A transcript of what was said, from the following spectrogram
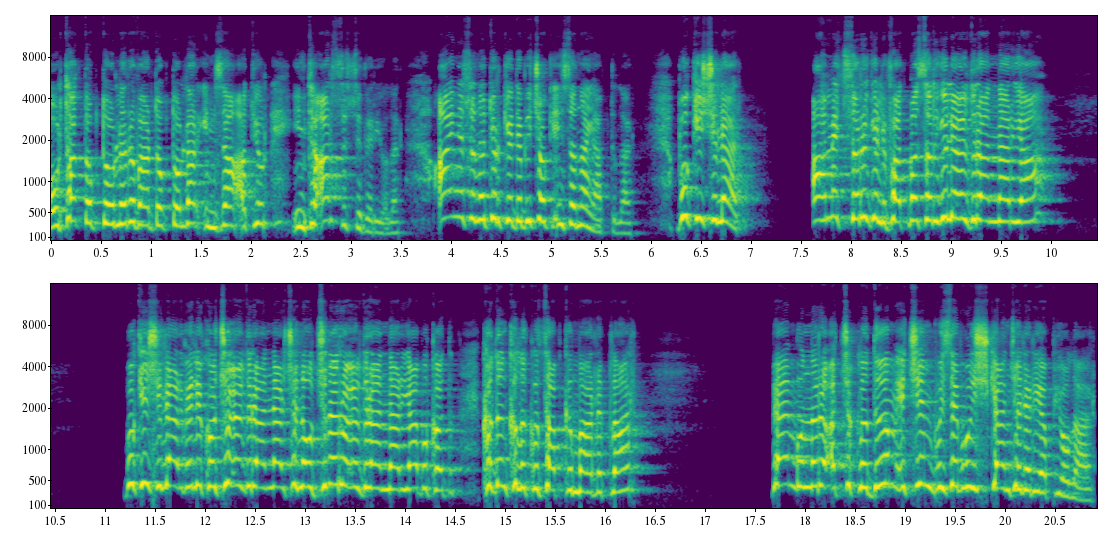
Ortak doktorları var, doktorlar imza atıyor, intihar süsü veriyorlar. Aynısını Türkiye'de birçok insana yaptılar. Bu kişiler Ahmet Sarıgül'ü, Fatma Sarıgül'ü öldürenler ya. Bu kişiler Veli Koç'u öldürenler, Şenol Çınar'ı öldürenler ya bu kadın, kadın kılıklı sapkın varlıklar. Ben bunları açıkladığım için bize bu işkenceleri yapıyorlar.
